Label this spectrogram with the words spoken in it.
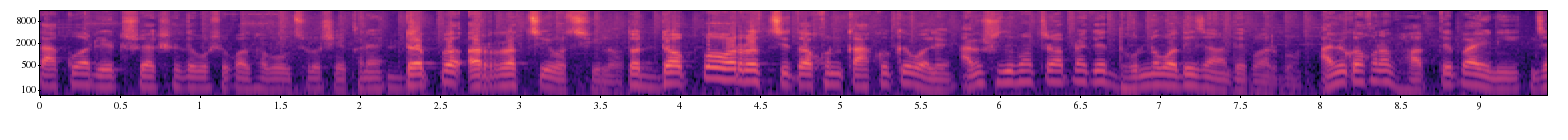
কাকু আর রেড শো একসাথে বসে কথা বলছিল, সেখানে ডপ্প অর্রাচ্চিও ছিল তো ডপ্প অর্রাচ্চি তখন কাকুকে বলে, আমি শুধুমাত্র আপনাকে ধন্যবাদই জানাতে পারব। আমি কখনো ভাবতে পাইনি যে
